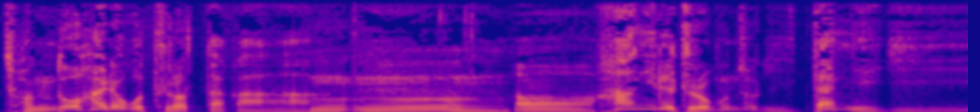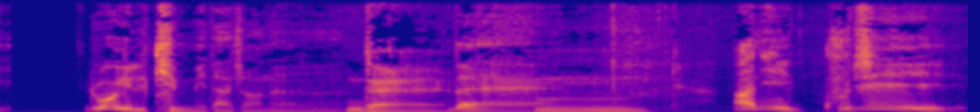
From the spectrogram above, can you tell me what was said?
전도하려고 들었다가 음, 음. 어, 항의를 들어본 적이 있단 얘기로 읽힙니다, 저는. 네. 네. 음, 아니, 굳이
